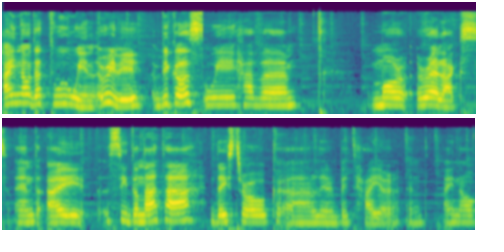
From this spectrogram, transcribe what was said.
I know that we win, really, because we have um, more relax and I see Donata, they stroke a little bit higher and I know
